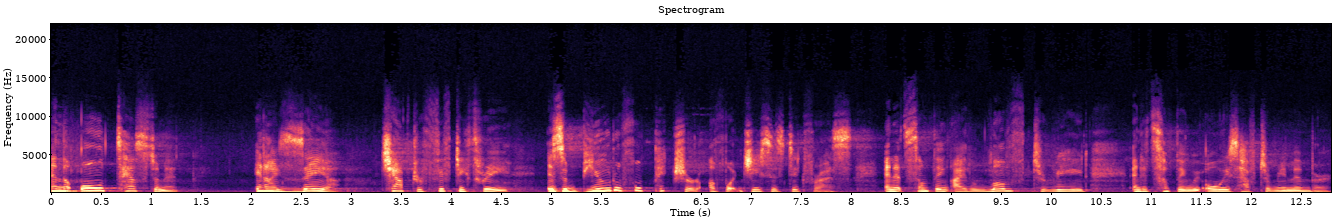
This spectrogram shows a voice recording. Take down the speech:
In the Old Testament, in Isaiah chapter 53, is a beautiful picture of what Jesus did for us. And it's something I love to read, and it's something we always have to remember.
